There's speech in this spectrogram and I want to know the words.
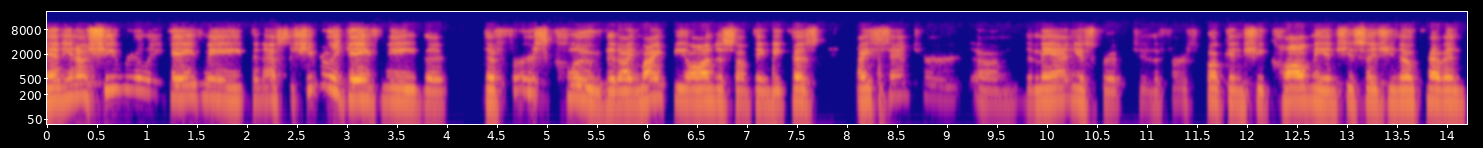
and you know, she really gave me Vanessa. She really gave me the the first clue that I might be onto something because I sent her um, the manuscript to the first book, and she called me and she says, "You know, Kevin."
